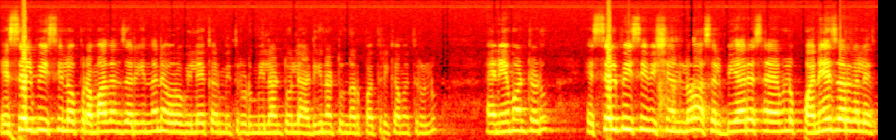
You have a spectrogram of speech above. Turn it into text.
ఎస్ఎల్బీసీలో ప్రమాదం జరిగిందని ఎవరో విలేకరు మిత్రుడు మీలాంటి వాళ్ళు అడిగినట్టున్నారు పత్రికా మిత్రులు. ఆయన ఏమంటాడు? ఎస్ఎల్బీసీ విషయంలో అసలు బీఆర్ఎస్ హయాంలో పనే జరగలేదు.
